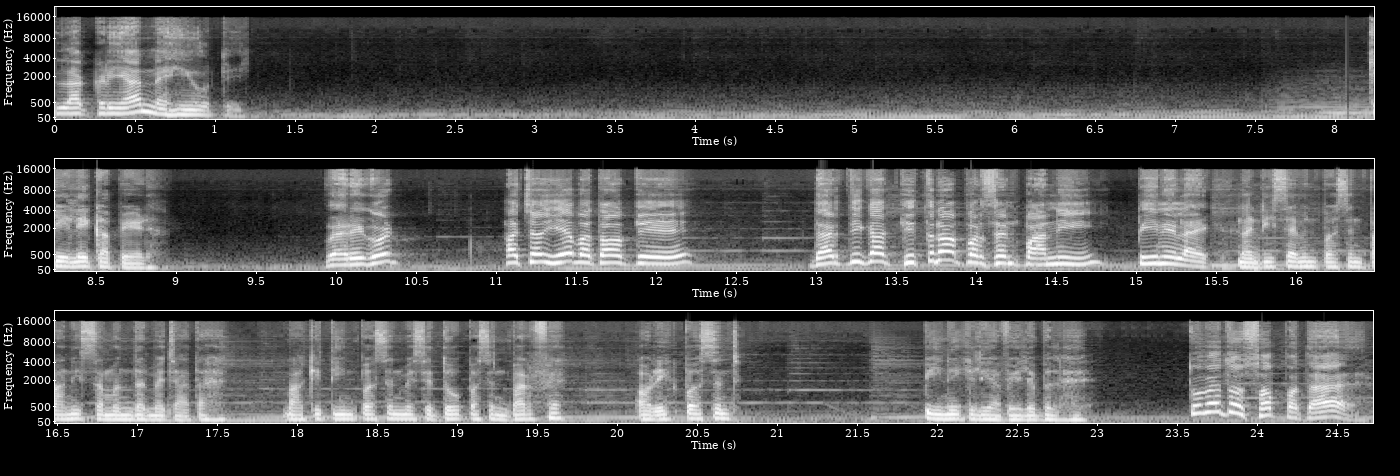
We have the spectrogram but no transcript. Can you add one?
लकड़ियाँ नहीं होती? केले का पेड़। वेरी गुड अच्छा ये बताओ कि धरती का कितना परसेंट पानी पीने लायक है? 97 परसेंट पानी समंदर में जाता है। बाकी तीन परसेंट में से दो परसेंट बर्फ़ है और एक परसेंट पीने के लिए अवेलेबल है। तुम्हें तो सब पता है।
